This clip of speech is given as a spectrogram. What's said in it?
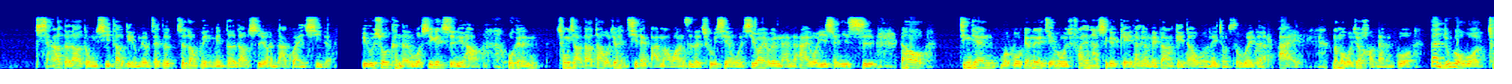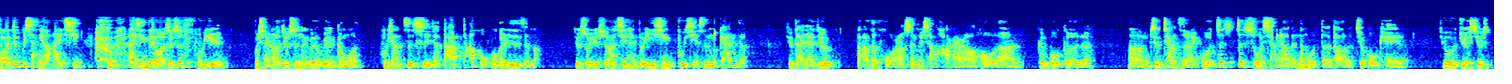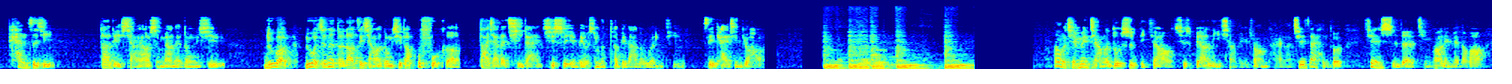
想要得到的东西到底有没有在这这段婚姻里面得到是有很大关系的。比如说，可能我是一个直女哈，我可能从小到大我就很期待白马王子的出现，我希望有个男的爱我一生一世。然后今天我我跟那个结婚，我就发现他是个 gay，他可能没办法给到我那种所谓的爱，那么我就好难过。但如果我从来就不想要爱情，爱情对我来说是浮云。我想要的就是能够有个人跟我互相支持一下，搭搭伙过个日子嘛。就所以说，其实很多异性夫妻也是这么干的，就大家就搭着伙，然后生个小孩，然后啊各过各的，嗯，就这样子来过。这这是我想要的，那么我得到了就 OK 了。就我觉得就是看自己到底想要什么样的东西。如果如果真的得到自己想要的东西，它不符合大家的期待，其实也没有什么特别大的问题，自己开心就好了。那我前面讲的都是比较，其实比较理想的一个状态了。其实，在很多现实的情况里面的话，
